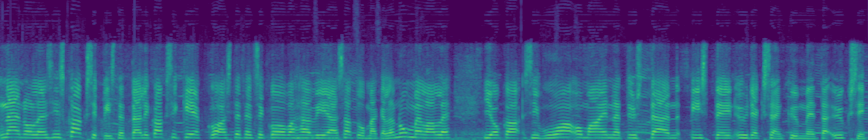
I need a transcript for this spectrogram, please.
näin ollen siis kaksi pistettä, eli kaksi kiekkoa Stefetsekova häviää Satu Mäkelä Nummelalle, joka sivuaa omaa ennätystään pistein 91.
